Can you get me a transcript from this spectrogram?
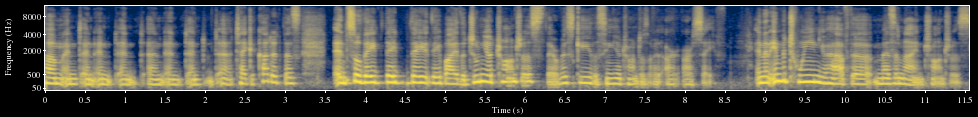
um, and, and, and, and, and, and, and uh, take a cut at this. And so they, they, they, they buy the junior tranches, they're risky, the senior tranches are, are, are safe. And then in between, you have the mezzanine tranches.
